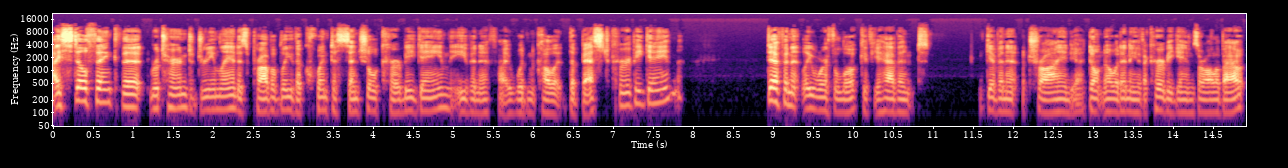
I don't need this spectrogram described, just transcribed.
I still think that Return to Dreamland is probably the quintessential Kirby game, even if I wouldn't call it the best Kirby game definitely worth a look if you haven't given it a try and you don't know what any of the Kirby games are all about.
